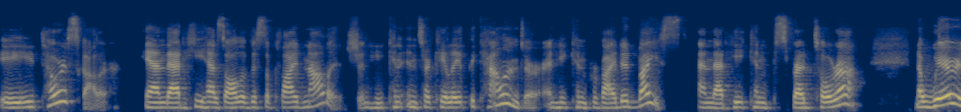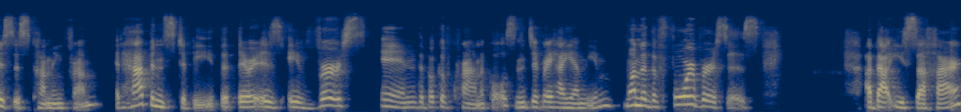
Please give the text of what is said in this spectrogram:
a Torah scholar and that he has all of this applied knowledge and he can intercalate the calendar and he can provide advice and that he can spread Torah. Now, where is this coming from? It happens to be that there is a verse in the book of Chronicles, in Divrei Hayamim, one of the four verses about Yisachar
